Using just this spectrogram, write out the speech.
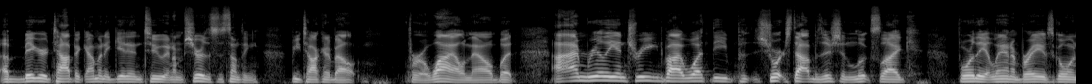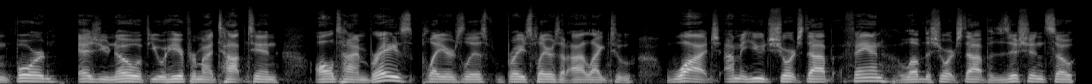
a bigger topic I'm going to get into, and I'm sure this is something we'll be talking about for a while now, but I'm really intrigued by what the shortstop position looks like for the Atlanta Braves going forward. As you know, if you were here for my top 10 all time Braves players list, Braves players that I like to watch. I'm a huge shortstop fan. Love the shortstop position. So,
